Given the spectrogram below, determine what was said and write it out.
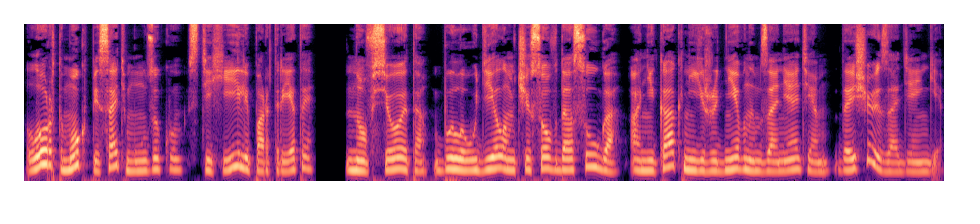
Лорд мог писать музыку, стихи или портреты, но все это было уделом часов досуга, а никак не ежедневным занятием, да еще и за деньги.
